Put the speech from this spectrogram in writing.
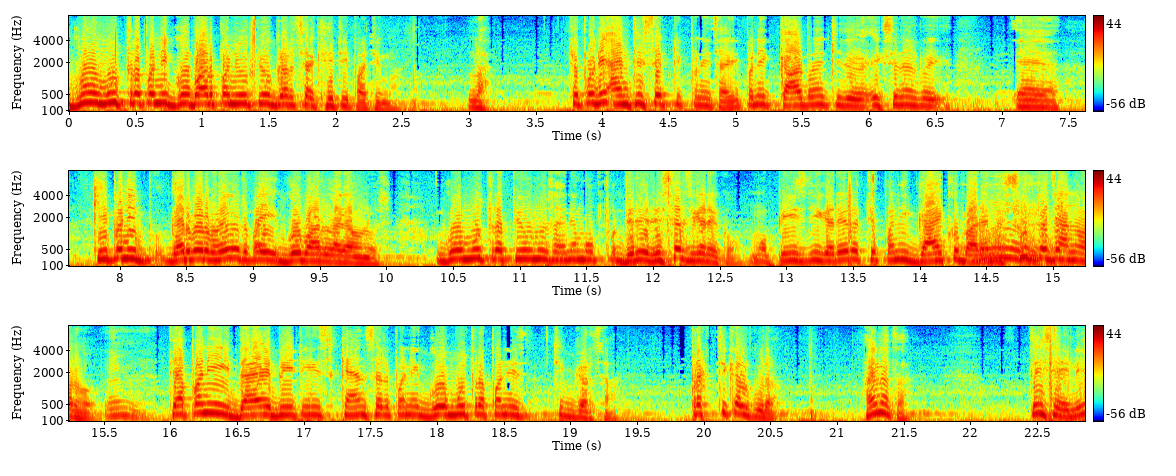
गोमूत्र पनि गोबर पनि उपयोग गर्छ खेतीपातीमा। ल त्यो पनि एन्टिसेप्टिक पनि छ। यो पनि कार्बन के एक्सिडेन्ट केही पनि गडबड भयो तपाईँ गोबर लगाउनुहोस्। गोमूत्र पिउनुहोस् होइन? म धेरै रिसर्च गरेको। म पिएचडी गरेर त्यो पनि गाईको बारेमा. शुद्ध जानवर हो. त्यहाँ पनि डायबिटिज क्यान्सर पनि गोमूत्र पनि ठिक गर्छ। प्र्याक्टिकल कुरा। होइन त? त्यसैले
